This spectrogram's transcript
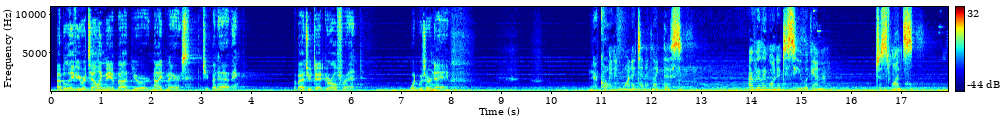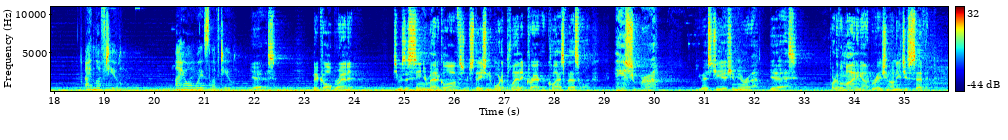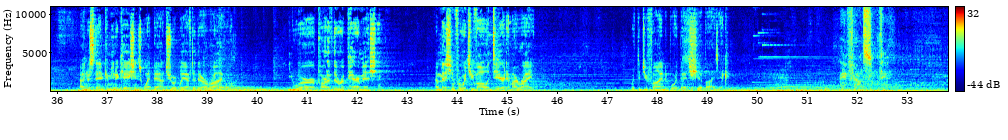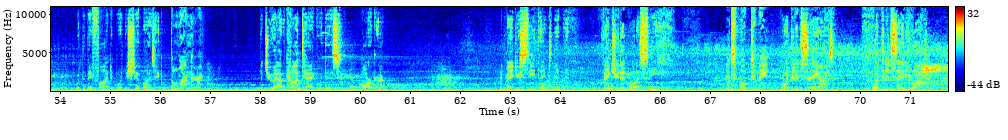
I believe you were telling me about your nightmares that you've been having. About your dead girlfriend. What was her name? Nicole. I didn't want it to end like this. I really wanted to see you again. Just once. I loved you. I always loved you. Yes. Nicole Brennan. She was a senior medical officer stationed aboard a Planet Cracker class vessel. Hey, Ishimura. USG Ishimura, yes. Part of a mining operation on Aegis 7. I understand communications went down shortly after their arrival. You were part of the repair mission. A mission for which you volunteered, am I right? What did you find aboard that ship, Isaac? I found something. What did they find aboard the ship, Isaac? The marker. Did you have contact with this marker? It made you see things, didn't it? Things you didn't want to see. It spoke to me. What did it say, Isaac? What did it say to you, Isaac?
